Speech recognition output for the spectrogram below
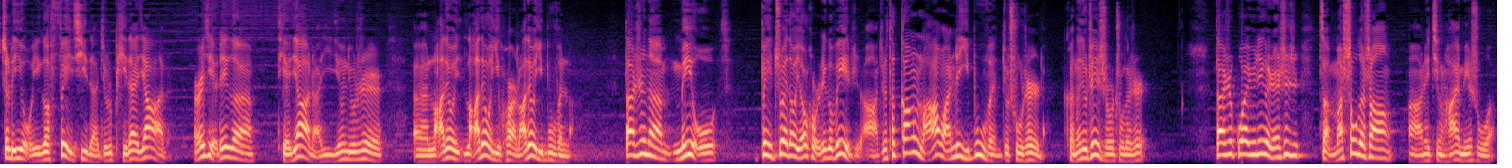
这里有一个废弃的，就是皮带架子，而且这个铁架子已经就是呃拉掉拉掉一块，拉掉一部分了，但是呢没有被拽到窑口这个位置啊，就是他刚拉完这一部分就出事了，可能就这时候出的事。但是关于这个人是怎么受的伤啊？这警察也没说。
